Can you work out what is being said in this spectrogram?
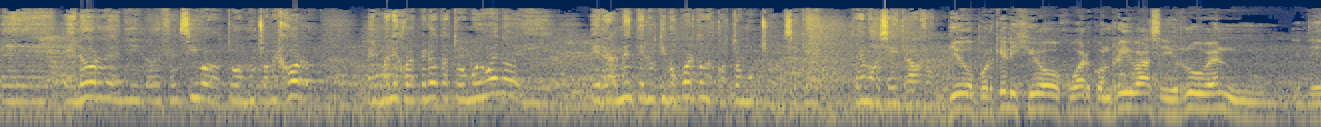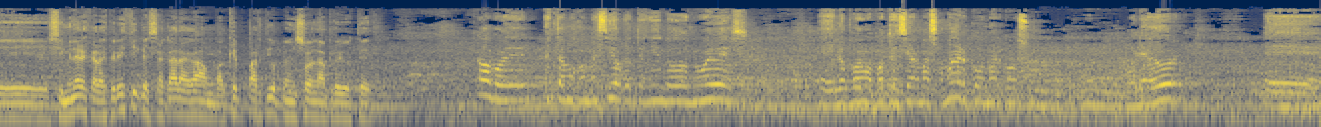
eh, el orden y lo defensivo estuvo mucho mejor, el manejo de pelota estuvo muy bueno y realmente el último cuarto nos costó mucho, así que tenemos que seguir trabajando. Diego, ¿por qué eligió jugar con Rivas y Rubén de similares características sacar a Gamba? ¿Qué partido pensó en la previa usted? No, porque estamos convencidos que teniendo dos nueves eh, lo podemos potenciar más a Marco. Marco es un, un goleador. Eh,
